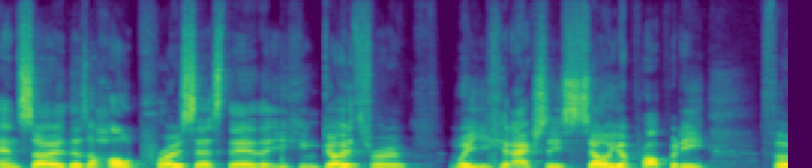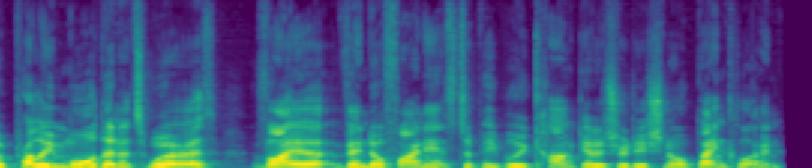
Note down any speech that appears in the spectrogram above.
And so there's a whole process there that you can go through where you can actually sell your property for probably more than it's worth via vendor finance to people who can't get a traditional bank loan,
